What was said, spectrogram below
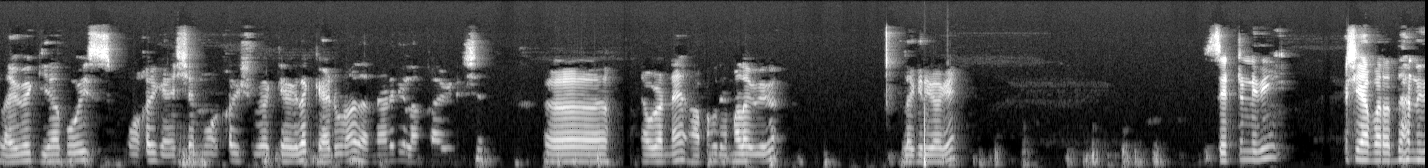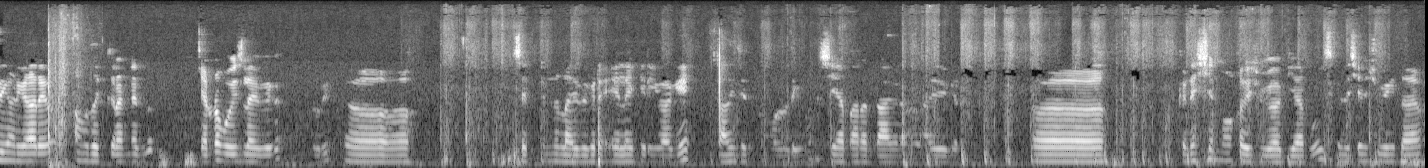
ලයිව ගියා බොයිස් මොකරි ගනේෂන් මොකරිශුවක් ඇවෙලා කැඩුනා දන්නට ලංකා විනිශ ඇවරන්න අප දෙම ලයිව එක. ලකිරිවගේ සෙට්ට නිදී ෂය පරද්ධන්න නිති අනිකාරය අමදක් කරන්න ඇතු කැරන බොයිස් ලයිව එක. සෙට්න්න ලයිව එකට එලයි කිරී වගේ කාලි සෙට් මොලටීම ෂය පරත්දාගෙන අයකට කනේෂන් මොක ශුව කිය පොස් කනේෂන් ශුව තම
